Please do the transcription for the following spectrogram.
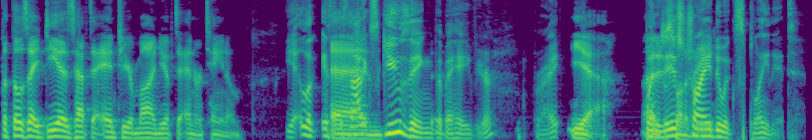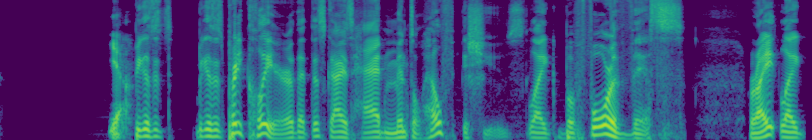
but those ideas have to enter your mind. You have to entertain them. Yeah, look, it's, and, it's not excusing the behavior, right? Yeah, but it is trying be, to explain it. Yeah. Because it's because it's pretty clear that this guy's had mental health issues like before this, right? Like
